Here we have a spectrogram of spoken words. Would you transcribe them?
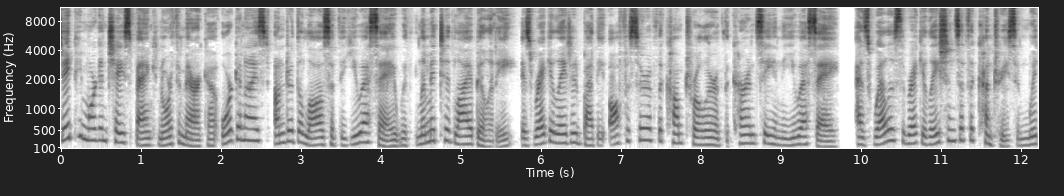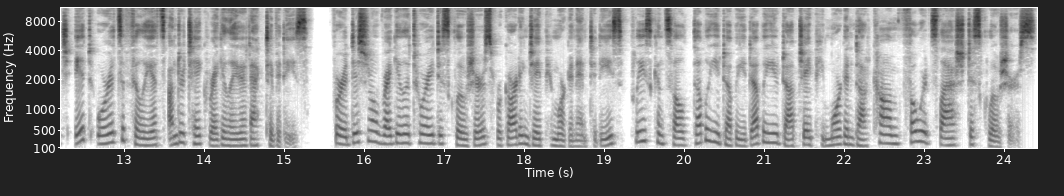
JP Morgan Chase Bank North America, organized under the laws of the USA with limited liability, is regulated by the Officer of the Comptroller of the Currency in the USA, as well as the regulations of the countries in which it or its affiliates undertake regulated activities. For additional regulatory disclosures regarding JP Morgan entities, please consult www.jpmorgan.com forward slash disclosures.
